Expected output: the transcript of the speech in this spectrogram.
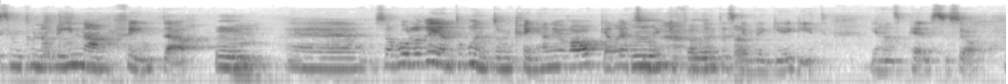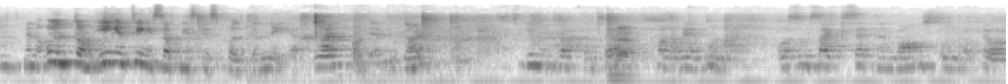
liksom kunna rinna fint där. Mm. Eh, så håll rent runt omkring. Han är ju rakad rätt så Mm. mycket för att det inte ska bli geggigt i hans päls och så. Men runt om, ingenting så att ni ska spruta ner Nej. den. Utan Nej. ljumt vatten så. Ja. Håll rent runt. Och som sagt, sätt en barnstrumpa på.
